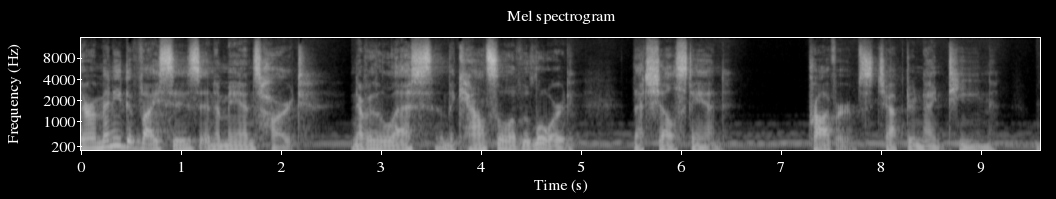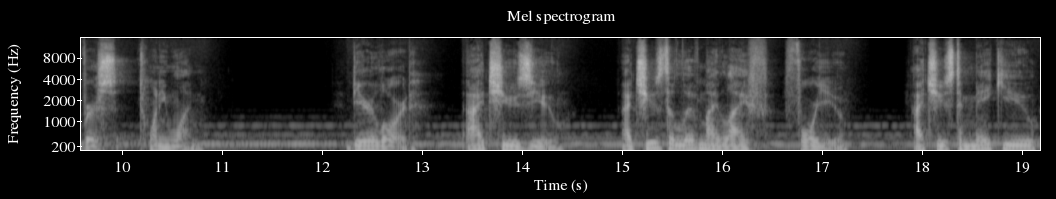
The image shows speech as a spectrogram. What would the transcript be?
There are many devices in a man's heart, nevertheless, the counsel of the Lord that shall stand. Proverbs chapter 19, verse 21. Dear Lord, I choose you. I choose to live my life for you. I choose to make you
